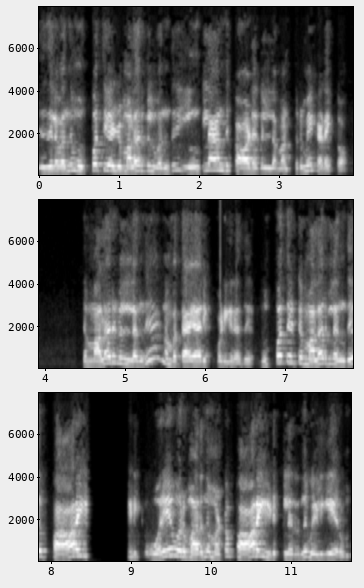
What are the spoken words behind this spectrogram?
இதுல வந்து முப்பத்தி ஏழு மலர்கள் வந்து இங்கிலாந்து காடுகள்ல மட்டுமே கிடைக்கும். இந்த மலர்கள்ல இருந்து நம்ம தயாரிக்கப்படுகிறது. முப்பத்தெட்டு மலர்ல இருந்து பாறை ஒரே ஒரு மருந்து மட்டும் பாறை இடுக்குல இருந்து வெளியேறும்.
